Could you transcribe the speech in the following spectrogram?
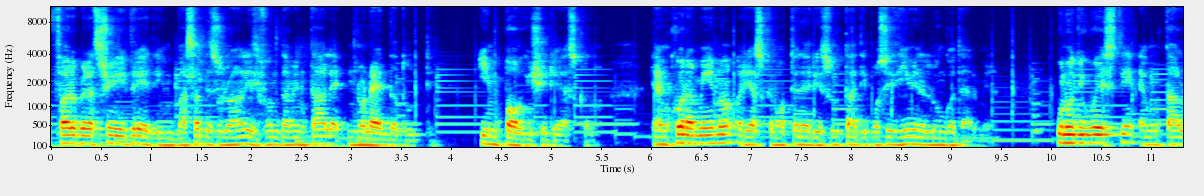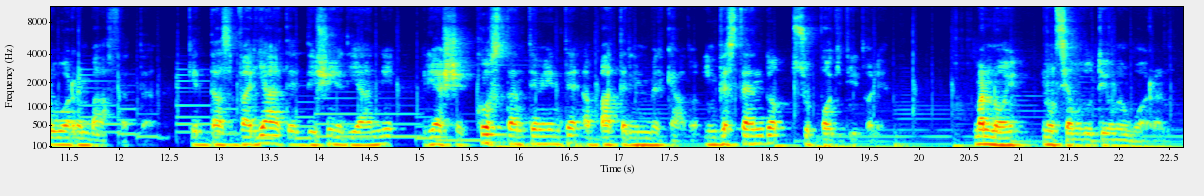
Fare operazioni di trading basate sull'analisi fondamentale non è da tutti, in pochi ci riescono e ancora meno riescono a ottenere risultati positivi nel lungo termine. Uno di questi è un tal Warren Buffett, che da svariate decine di anni riesce costantemente a battere il mercato, investendo su pochi titoli. Ma noi non siamo tutti come Warren.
